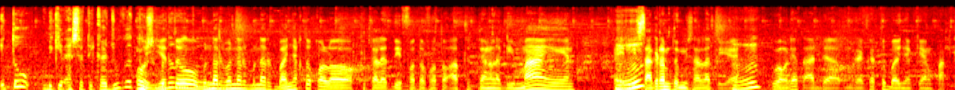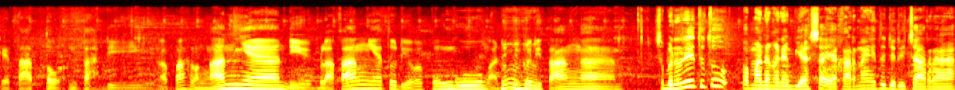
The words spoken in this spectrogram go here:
Itu bikin estetika juga tuh Oh iya tuh, benar benar benar banyak tuh kalau kita lihat di foto-foto atlet yang lagi main kayak di Hmm. Instagram tuh misalnya tuh ya. Hmm. Gua ngeliat ada mereka tuh banyak yang pakai tato entah di apa lengannya, di belakangnya tuh di apa punggung, ada juga Mhm. di tangan. Sebenarnya itu tuh pemandangan yang biasa ya karena itu jadi cara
